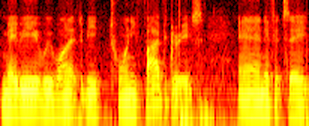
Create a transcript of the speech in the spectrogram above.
Maybe we want it to be 25 degrees. And if it's a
